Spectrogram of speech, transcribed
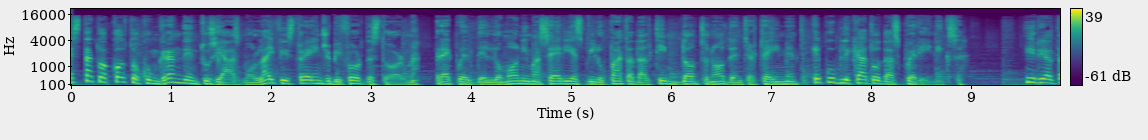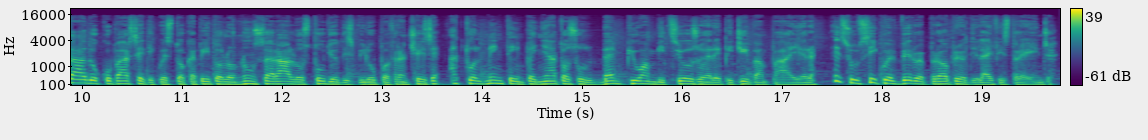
È stato accolto con grande entusiasmo Life is Strange Before the Storm, prequel dell'omonima serie sviluppata dal team Dontnod Entertainment e pubblicato da Square Enix. In realtà ad occuparsi di questo capitolo non sarà lo studio di sviluppo francese attualmente impegnato sul ben più ambizioso RPG Vampire e sul sequel vero e proprio di Life is Strange.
